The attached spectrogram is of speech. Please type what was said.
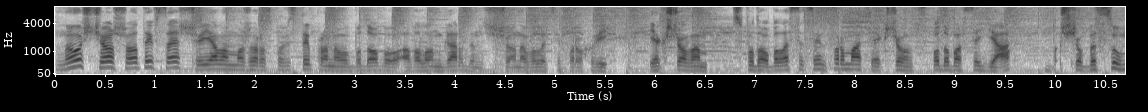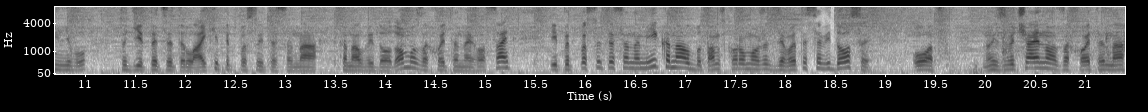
Ну що ж, от і все, що я вам можу розповісти про новобудову Avalon Garden, що на вулиці Пороховій. Якщо вам сподобалася ця інформація, якщо вам сподобався я, що без сумніву, тоді тицяйте лайки, підписуйтеся на канал Відеодому, заходьте на його сайт і підписуйтеся на мій канал, бо там скоро можуть з'явитися відоси. От. Ну і звичайно, заходьте на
